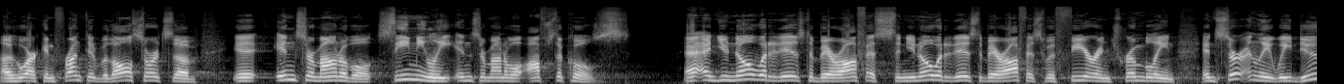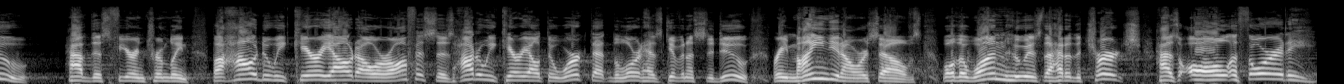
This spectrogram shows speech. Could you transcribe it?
uh, who are confronted with all sorts of uh, insurmountable, seemingly insurmountable obstacles. And you know what it is to bear office, and you know what it is to bear office with fear and trembling. And certainly we do have this fear and trembling. But how do we carry out our offices? How do we carry out the work that the Lord has given us to do? Reminding ourselves, well, the one who is the head of the church has all authority.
